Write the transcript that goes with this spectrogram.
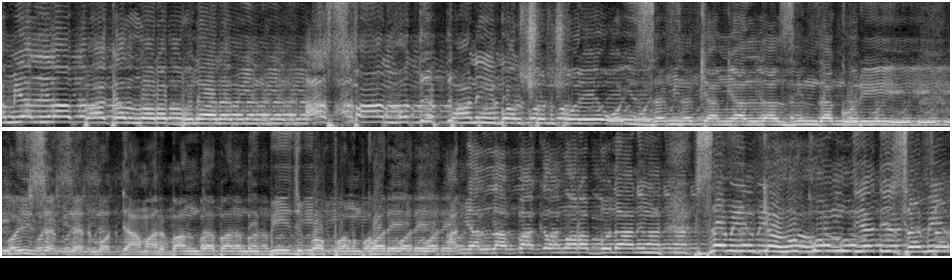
আমি আল্লাহ পাক, আল্লাহ রাব্বুল আলামিন আসমান হতে পানি বর্ষণ করে ওই জমিনকে আমি আল্লাহ জিন্দা করি। ওই জমিনের মধ্যে আমার বান্দা বান্দি বীজ বপন করে। আমি আল্লাহ পাক, আল্লাহ রাব্বুল আলামিন জমিনকে হুকুম দিয়ে দিই, জমিন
